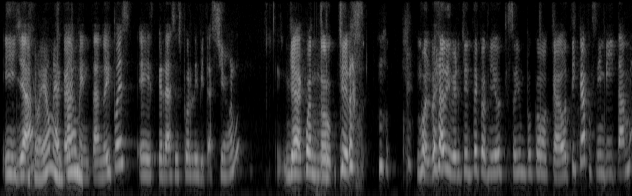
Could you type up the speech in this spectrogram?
Y ya, Que vaya para que vaya aumentando. aumentando. Y pues, eh, gracias por la invitación. Ya cuando quieras volver a divertirte conmigo, que soy un poco caótica, pues invítame,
